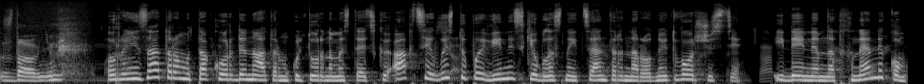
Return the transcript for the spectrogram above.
з давнім. Організатором та координатором культурно-мистецької акції виступив Вінницький обласний центр народної творчості. Ідейним натхненником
